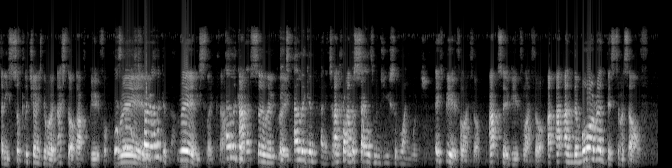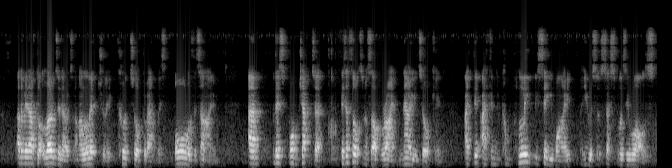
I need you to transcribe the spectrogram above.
And he subtly changed the word, and I just thought that's beautiful. Yes, really, it's very elegant, that. really slick. That Elegant. absolutely. It's elegant and it's a And- proper and- salesman's use of language. It's beautiful, I thought. Absolutely beautiful, I thought. And the more I read this to myself, and I mean, I've got loads of notes, and I literally could talk about this all of the time. Um, this one chapter is I thought to myself, right, now you're talking. I think I can completely see why he was successful as he was,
